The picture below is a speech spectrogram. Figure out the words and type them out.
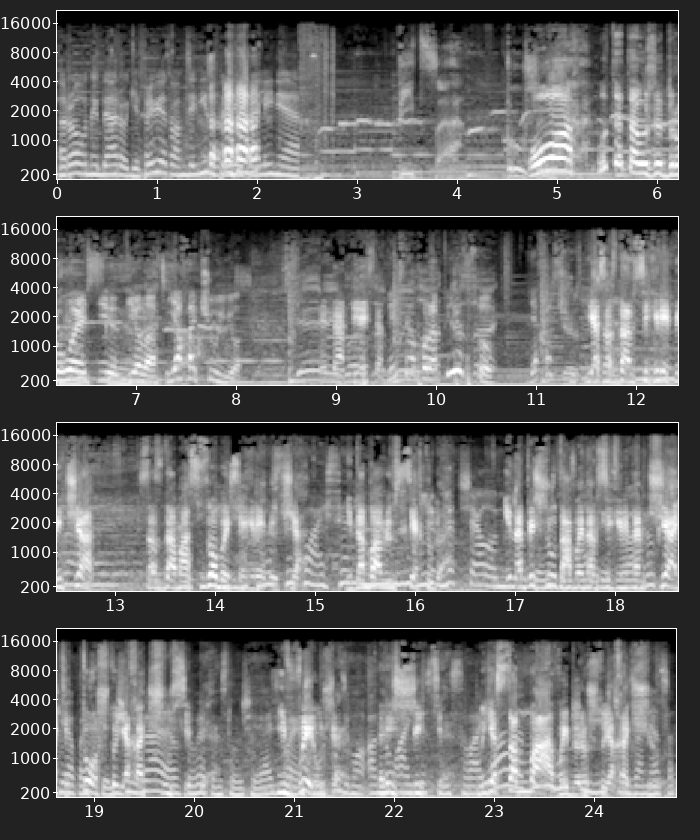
ровной дороги. Привет вам, Денис, привет, Алине. Пицца. О, вот это уже другое дело. Я хочу ее. Это песня. Песня про пиццу. Я хочу. Я создам секретный чат. Создам особый секретный чат. И добавлю всех туда. И напишу там в этом секретном чате то, что я хочу себе. И вы уже. А ну, а решите. если своя, Ну, я сама выберу, что я хочу. заняться.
